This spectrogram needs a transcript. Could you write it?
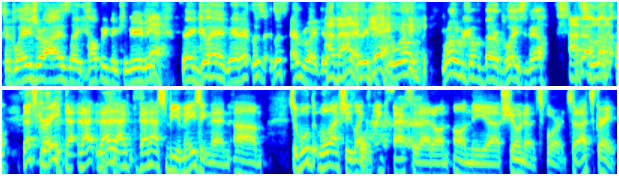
to plagiarize like helping the community yeah. then go ahead man let's let's everybody do have at it yeah the world, world will become a better place now. absolutely that's great that that that that has to be amazing then um so we'll we'll actually like link back to that on on the uh, show notes for it so that's great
